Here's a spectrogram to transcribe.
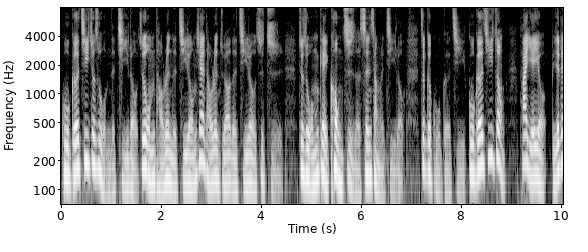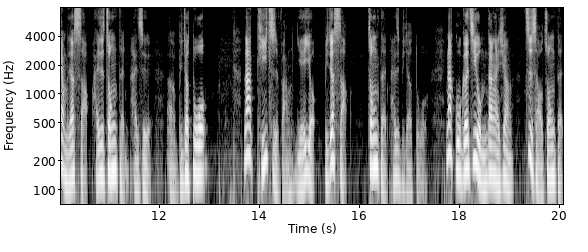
骨骼肌就是我们的肌肉，就是我们讨论的肌肉。我们现在讨论主要的肌肉是指，就是我们可以控制的身上的肌肉。这个骨骼肌，骨骼肌重它也有比较量比较少，还是中等，还是呃比较多。那体脂肪也有比较少、中等，还是比较多。那骨骼肌我们当然希望至少中等，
